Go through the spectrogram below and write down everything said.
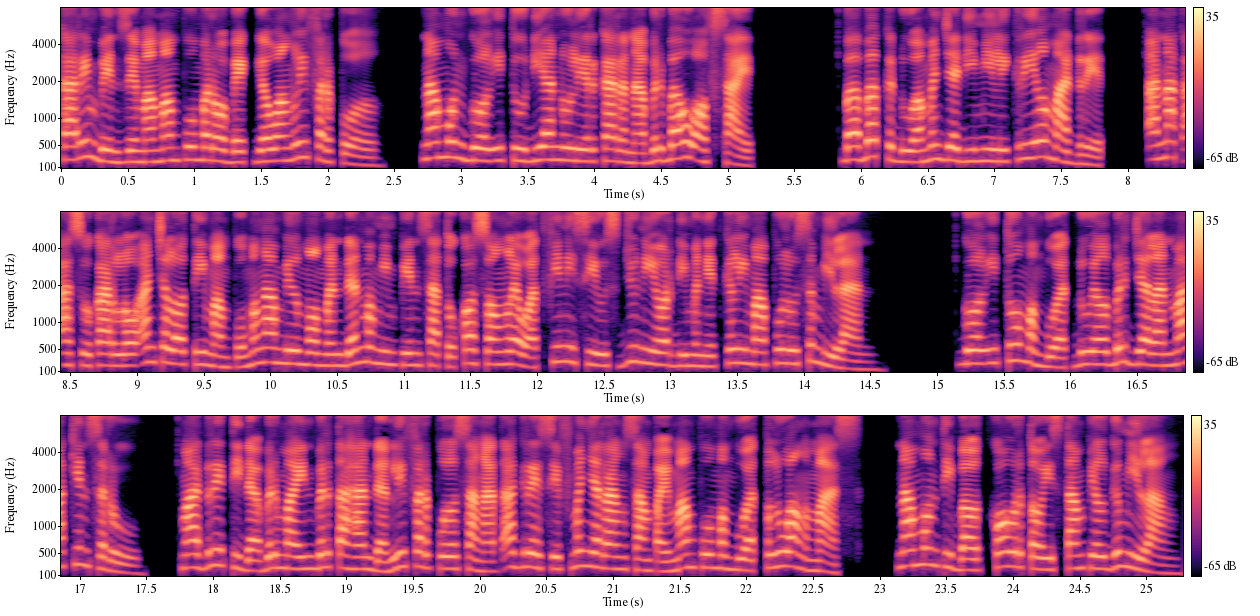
Karim Benzema mampu merobek gawang Liverpool. Namun gol itu dianulir karena berbau offside. Babak kedua menjadi milik Real Madrid. Anak asuh Carlo Ancelotti mampu mengambil momen dan memimpin 1-0 lewat Vinicius Junior di menit ke-59. Gol itu membuat duel berjalan makin seru. Madrid tidak bermain bertahan dan Liverpool sangat agresif menyerang sampai mampu membuat peluang emas. Namun Thibaut Courtois tampil gemilang.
